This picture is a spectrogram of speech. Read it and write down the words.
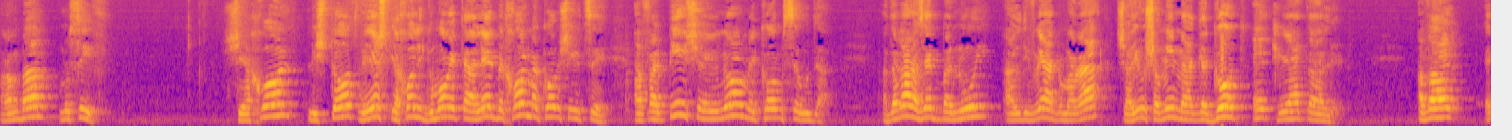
הרמב"ם מוסיף שיכול לשתות ויכול לגמור את ההלל בכל מקום שירצה, אף על פי שאינו מקום סעודה. הדבר הזה בנוי על דברי הגמרא שהיו שומעים מהגגות את קריאת ההלל. אבל אה,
